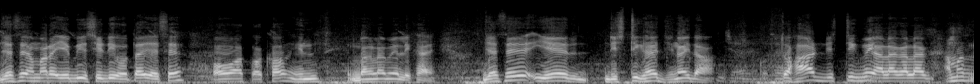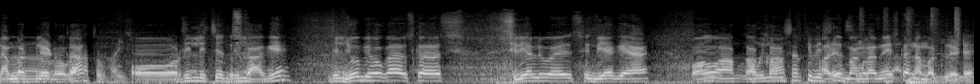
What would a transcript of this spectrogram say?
जैसे हमारा ए बी सी डी होता है, जैसे ओ आ हिंद, बांग्ला में लिखा है। जैसे ये डिस्ट्रिक्ट है झिनाईदा तो हर डिस्ट्रिक्ट में अलग अलग नंबर प्लेट होगा तो भाई। और दिल्ली से- दिल्ली उसका आगे दिल्ली जो भी होगा उसका सीरियल से दिया गया है। और से- बांग्ला में इसका नंबर प्लेट है।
